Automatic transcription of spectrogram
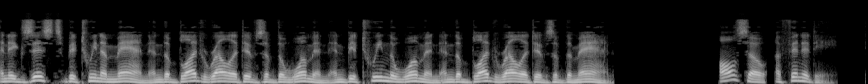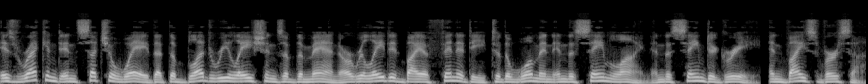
and exists between a man and the blood relatives of the woman and between the woman and the blood relatives of the man." Also, affinity is reckoned in such a way that the blood relations of the man are related by affinity to the woman in the same line and the same degree, and vice versa.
